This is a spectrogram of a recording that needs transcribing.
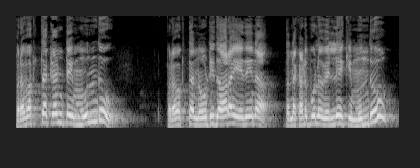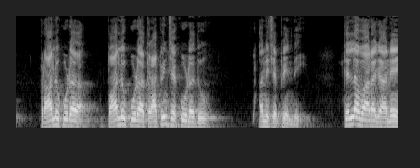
ప్రవక్త కంటే ముందు ప్రవక్త నోటి ద్వారా ఏదైనా తన కడుపులో వెళ్ళేకి ముందు పాలు కూడా పాలు కూడా త్రాపించకూడదు అని చెప్పింది. తెల్లవారగానే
